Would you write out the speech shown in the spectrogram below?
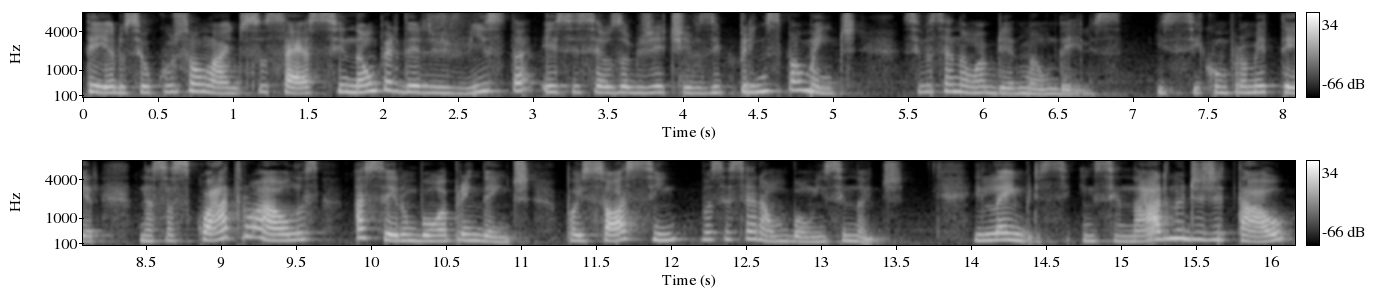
ter o seu curso online de sucesso se não perder de vista esses seus objetivos e principalmente se você não abrir mão deles e se comprometer nessas quatro aulas a ser um bom aprendente, pois só assim você será um bom ensinante. E lembre-se: ensinar no digital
